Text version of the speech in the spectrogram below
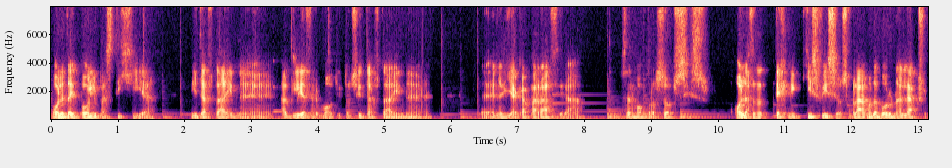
Όλα τα υπόλοιπα στοιχεία, είτε αυτά είναι αντλία θερμότητος, είτε αυτά είναι ε, ενεργειακά παράθυρα, θερμοπροσώψεις, όλα αυτά τα τεχνικής φύσεως πράγματα μπορούν να αλλάξουν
